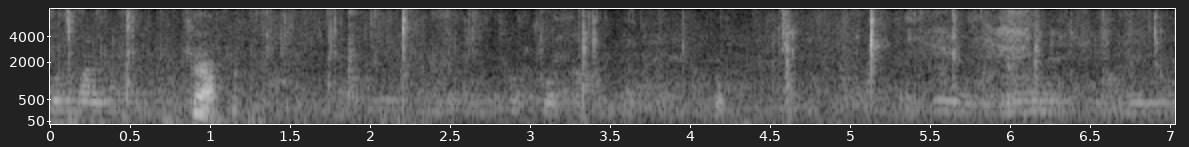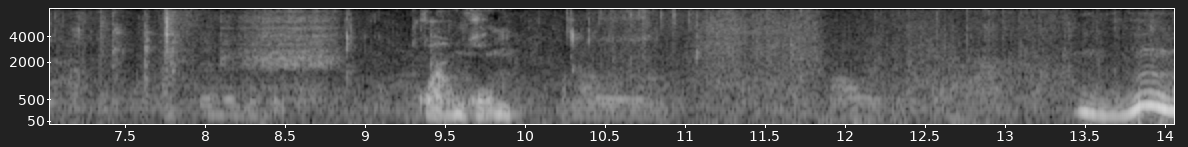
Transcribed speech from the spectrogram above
ฟุตบอลอะไร แซ่บ ถูกฟุตบอลอะไร กล้วยขมขมๆอืม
